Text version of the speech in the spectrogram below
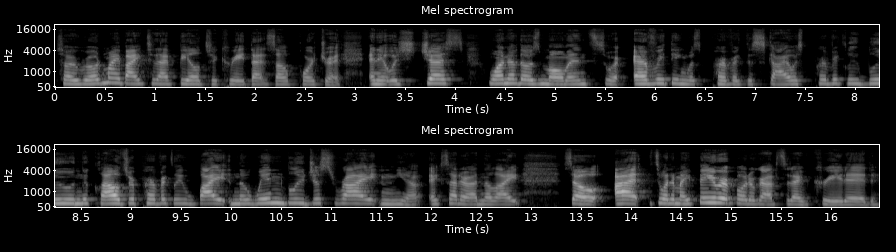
So I rode my bike to that field to create that self portrait. And it was just one of those moments where everything was perfect. The sky was perfectly blue and the clouds were perfectly white and the wind blew just right and, you know, etc. and the light. So I, it's one of my favorite photographs that I've created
